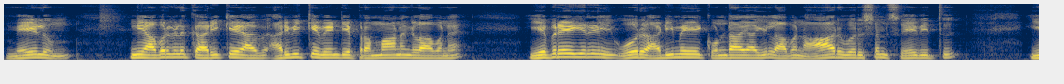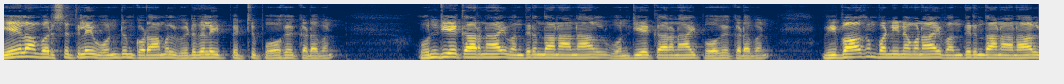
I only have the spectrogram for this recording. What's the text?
மேலும் நீ அவர்களுக்கு அறிக்கை அறிவிக்க வேண்டிய பிரமாணங்களாவன எபிரேயரில் ஒரு அடிமையை கொண்டாயாயில் அவன் ஆறு வருஷம் சேவித்து ஏழாம் வருஷத்திலே ஒன்றும் கொடாமல் விடுதலை பெற்று போக கடவன். ஒன்றியக்காரனாய் வந்திருந்தானானால் ஒன்றியக்காரனாய் போக கடவன். விவாகம் பண்ணினவனாய் வந்திருந்தானானால்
